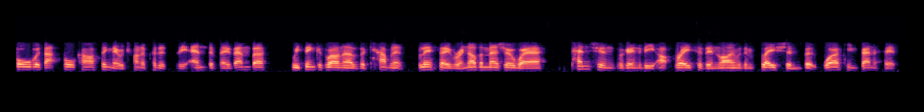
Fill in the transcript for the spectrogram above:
forward that forecasting. They were trying to put it to the end of November. We think as well now there's a cabinet split over another measure where pensions were going to be uprated in line with inflation, but working benefits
